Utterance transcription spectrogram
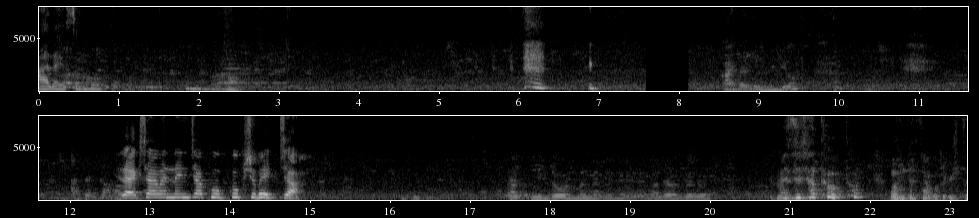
आलाय सोहम काय करते व्हिडिओ रक्षाबंधनच्या खूप खूप शुभेच्छा. मी दोन बंद केले माझ्यावर गेलो. मेसेज आता होतो. one तासापूर्वीचा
